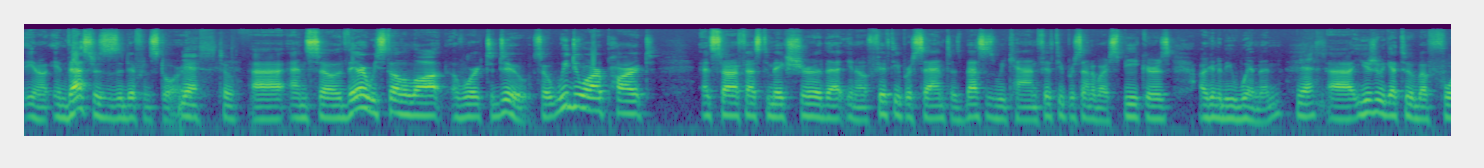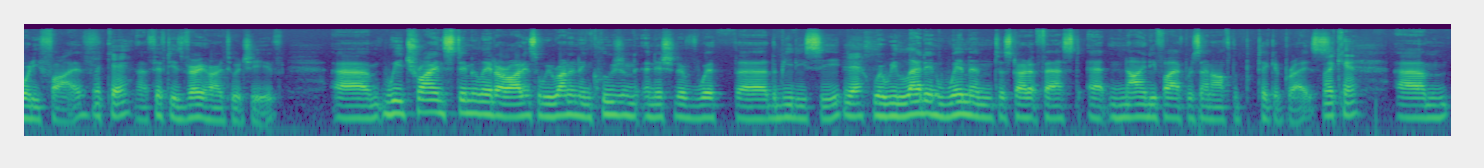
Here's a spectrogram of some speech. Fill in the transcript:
you know, investors is a different story. Yes, true. Uh, and so there we still have a lot of work to do. So we do our part at Startup Fest to make sure that you know 50% as best as we can, 50% of our speakers are going to be women. Yes. Uh, usually we get to about 45. Okay. Uh, 50 is very hard to achieve. Um, we try and stimulate our audience, so we run an inclusion initiative with uh, the BDC, Yes. where we let in women to Startup Fest at 95% off the ticket price. Okay. Um,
